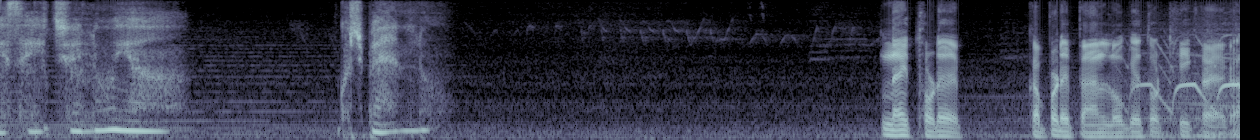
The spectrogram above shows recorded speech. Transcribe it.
ऐसे ही चलूँ या कुछ पहन लो? नहीं थोड़े कपड़े पहन लोगे तो ठीक रहेगा।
